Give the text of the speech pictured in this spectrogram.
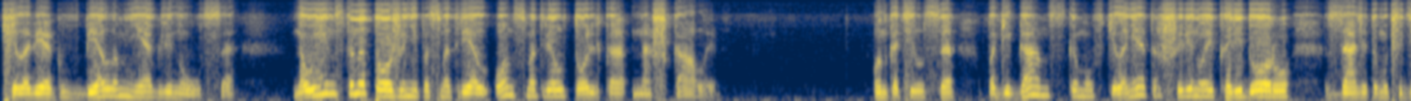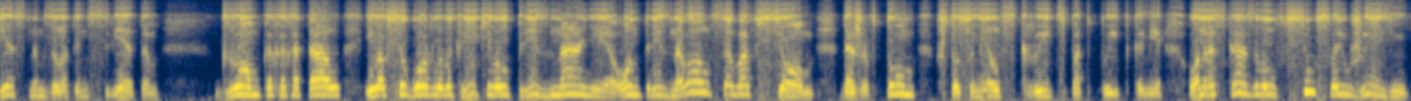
Человек в белом не оглянулся. На Уинстона тоже не посмотрел, он смотрел только на шкалы. Он катился по гигантскому в километр шириной коридору, залитому чудесным золотым светом, громко хохотал и во все горло выкрикивал признание. Он признавался во всем, даже в том, что сумел скрыть под пытками. Он рассказывал всю свою жизнь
